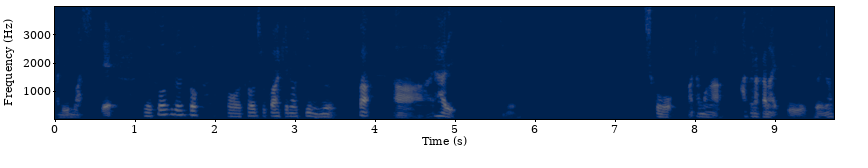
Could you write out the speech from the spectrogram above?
ありまして、でそうすると、当直明けの勤務は、あやはり、その、思考、頭が働かないということになっ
